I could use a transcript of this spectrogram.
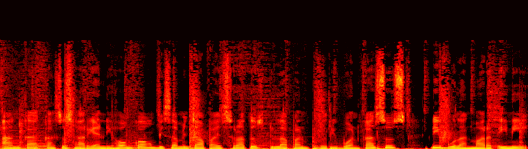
angka kasus harian di Hong Kong bisa mencapai 180 ribuan kasus di bulan Maret ini.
